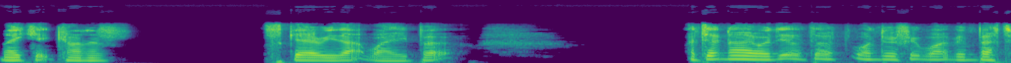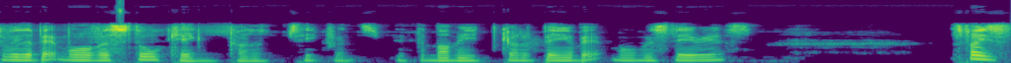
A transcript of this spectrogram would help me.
make it kind of scary that way. But I don't know. I, I wonder if it might have been better with a bit more of a stalking kind of sequence with the mummy kind of being a bit more mysterious. I suppose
